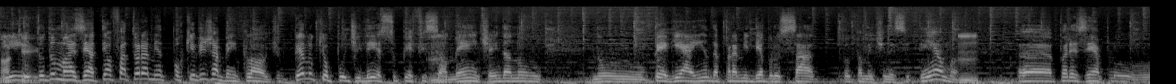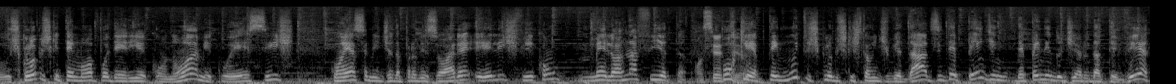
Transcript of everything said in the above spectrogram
Okay. E tudo mais, e até o faturamento, porque veja bem, Cláudio, pelo que eu pude ler superficialmente, hum. ainda não não peguei ainda para me debruçar totalmente nesse tema. Hum. Uh, por exemplo, os clubes que têm maior poderio econômico, esses, com essa medida provisória, eles ficam melhor na fita. Com certeza. Por quê? Tem muitos clubes que estão endividados e dependem, dependem do dinheiro da TV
